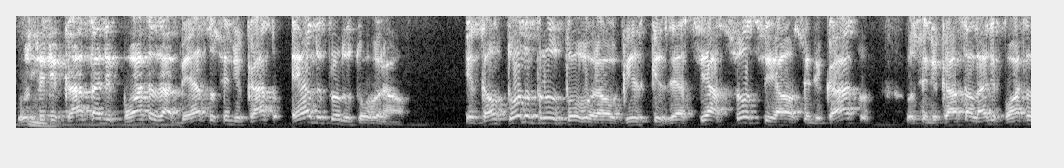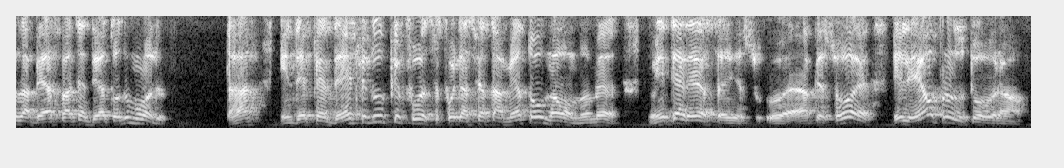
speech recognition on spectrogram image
o Sim. sindicato está de portas abertas, o sindicato é do produtor rural. Então, todo produtor rural que quiser se associar ao sindicato, o sindicato está lá de portas abertas para atender a todo mundo. Tá? Independente do que for, se for de assentamento ou não, não, me, não interessa isso. A pessoa, ele é um produtor rural.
